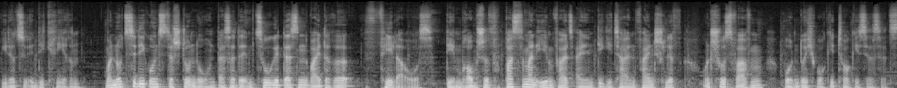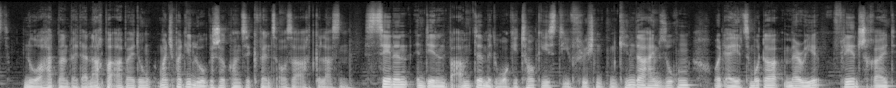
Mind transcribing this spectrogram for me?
wieder zu integrieren. Man nutzte die Gunst der Stunde und besserte im Zuge dessen weitere Fehler aus. Dem Raumschiff verpasste man ebenfalls einen digitalen Feinschliff und Schusswaffen wurden durch Walkie-Talkies ersetzt. Nur hat man bei der Nachbearbeitung manchmal die logische Konsequenz außer Acht gelassen. Szenen, in denen Beamte mit Walkie-Talkies die flüchtenden Kinder heimsuchen und Elliots Mutter Mary flehend schreit:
